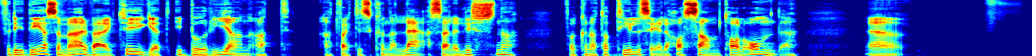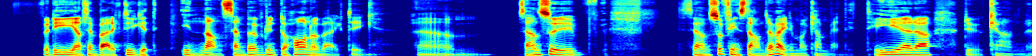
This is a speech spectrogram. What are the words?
För det är det som är verktyget i början, att, att faktiskt kunna läsa eller lyssna för att kunna ta till sig eller ha samtal om det. Eh, för det är egentligen verktyget innan, sen behöver du inte ha något verktyg. Eh, sen, så är, sen så finns det andra verktyg, man kan meditera, du kan eh,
